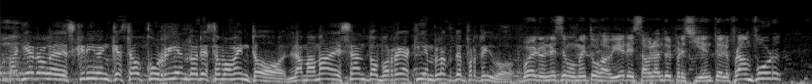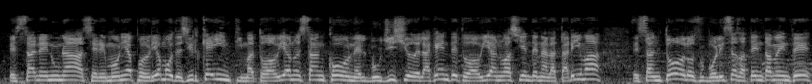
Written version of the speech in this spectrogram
Compañeros le describen qué está ocurriendo en este momento. La mamá de Santos Borré aquí en Blog Deportivo. Bueno, en este momento Javier está hablando el presidente del Frankfurt. Están en una ceremonia, podríamos decir que íntima. Todavía no están con el bullicio de la gente, todavía no ascienden a la tarima. Están todos los futbolistas atentamente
